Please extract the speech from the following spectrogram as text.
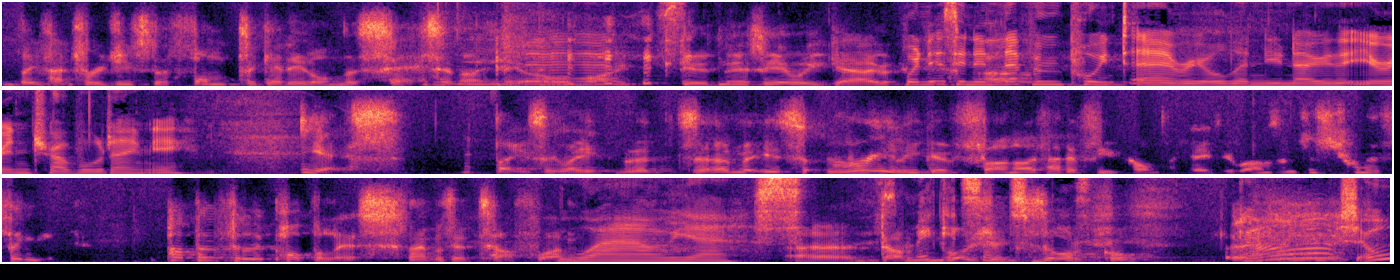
they've had to reduce the font to get it on the set. And I think, oh my goodness, here we go. When it's an um, 11 point Arial, then you know that you're in trouble, don't you? Yes, basically. But um, it's really good fun. I've had a few complicated ones. I'm just trying to think. Papa Philippopoulos, that was a tough one. Wow, yes. Uh, make it Darmojic sensible. Zorko. Gosh, oh, and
